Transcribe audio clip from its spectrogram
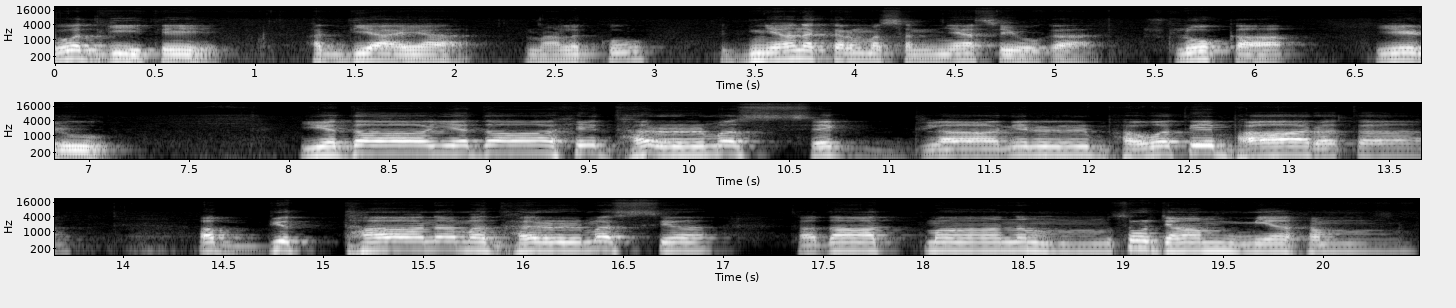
ಭಗವದ್ಗೀತೆ ಅಧ್ಯಾಯ ನಾಲ್ಕು, ಜ್ಞಾನಕರ್ಮ ಸನ್ಯಾಸ ಯೋಗ ಶ್ಲೋಕ ಏಳು. ಯದಾ ಯದಾ ಹಿ ಧರ್ಮಸ್ಯ ಗ್ಲಾನಿರ್ಭವತಿ ಭಾರತ ಅಭ್ಯುತ್ಥಾನಮಧರ್ಮಸ್ಯ ತದಾತ್ಮಾನಂ ಸೃಜಾಮ್ಯಹಂ.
